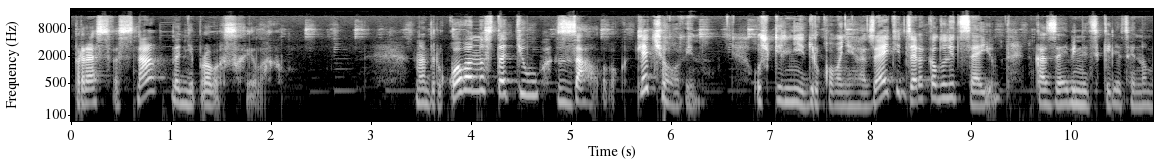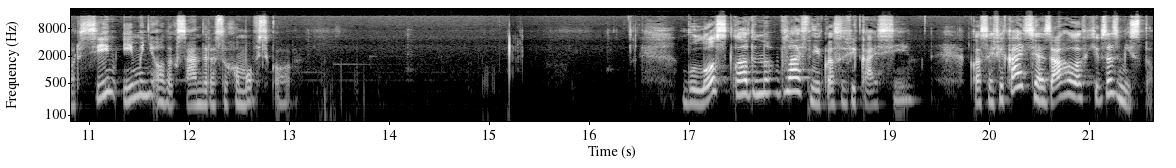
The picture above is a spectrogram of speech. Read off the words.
Прес-весна на Дніпрових схилах. Надруковано статтю заголовок. Для чого він? У шкільній друкованій газеті Дзеркало ліцею КЗ Вінницький ліцей номер 7 імені Олександра Сухомовського. Було складено власні класифікації. Класифікація заголовків за змістом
